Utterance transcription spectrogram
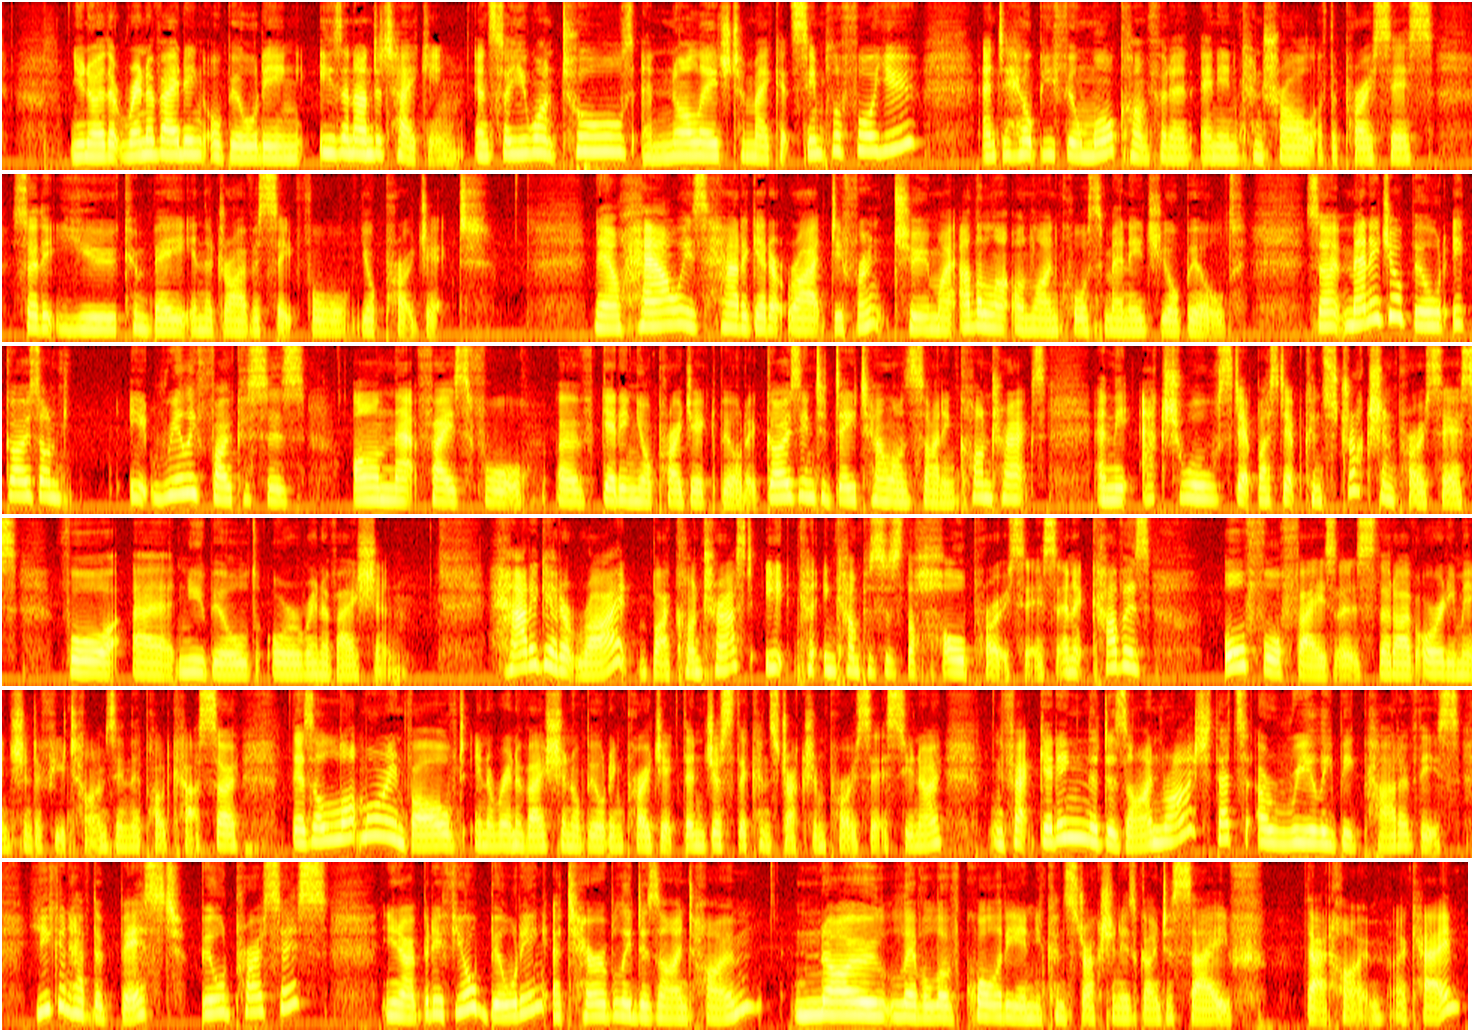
You know that renovating or building is an undertaking, and so you want tools and knowledge to make it simpler for you and to help you feel more confident and in control of the process so that you can be in the driver's seat for your project. Now, how is How to Get It Right different to my other online course, Manage Your Build? So, Manage Your Build, it goes on, it really focuses on that phase four of getting your project built. It goes into detail on signing contracts and the actual step by step construction process for a new build or a renovation. How to get it right, by contrast, it encompasses the whole process and it covers all four phases that I've already mentioned a few times in the podcast. So there's a lot more involved in a renovation or building project than just the construction process, you know. In fact, getting the design right, that's a really big part of this. You can have the best build process, you know, but if you're building a terribly designed home, no level of quality in your construction is going to save that home. Okay.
